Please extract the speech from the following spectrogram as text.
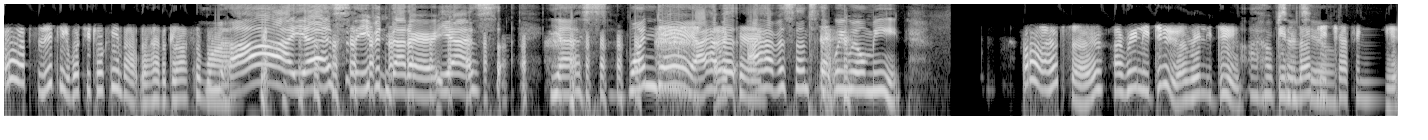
Oh, absolutely. What are you talking about? We'll have a glass of wine. Ah, yes, even better. Yes, yes. One day, I have okay. a I have a sense that we will meet. Oh, I hope so. I really do. I really do. I hope it's been so lovely too. chatting to you.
